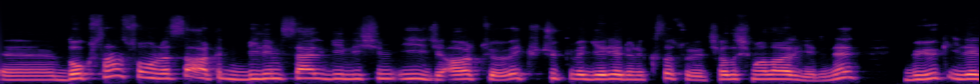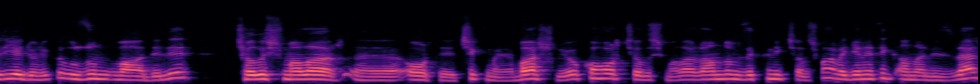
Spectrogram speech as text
90 sonrası artık bilimsel gelişim iyice artıyor ve küçük ve geriye dönük kısa süreli çalışmalar yerine büyük, ileriye dönük ve uzun vadeli çalışmalar ortaya çıkmaya başlıyor. Kohort çalışmalar, randomize klinik çalışmalar ve genetik analizler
